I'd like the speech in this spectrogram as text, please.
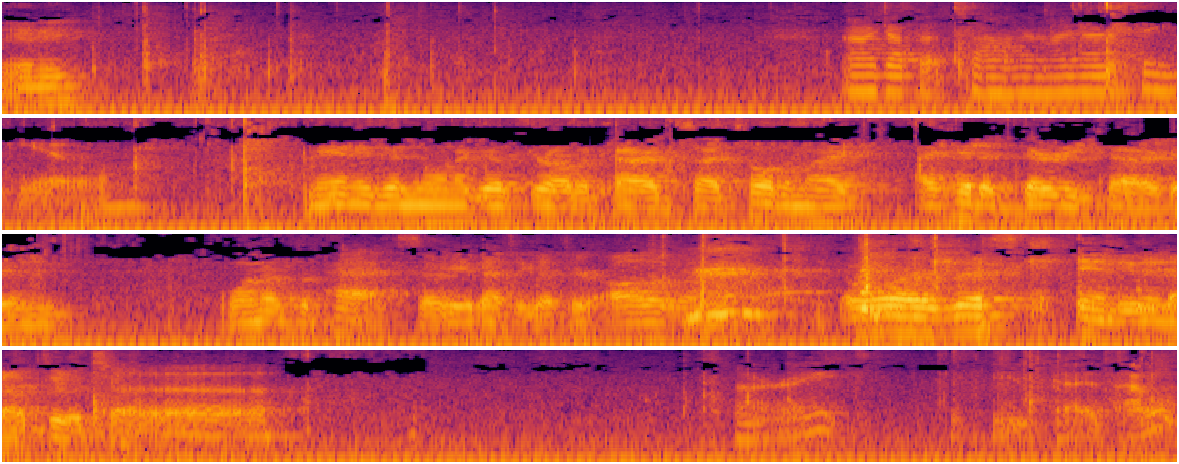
Annie? I got that song in my head. Thank you. Manny didn't want to go through all the cards, so I told him I, I hit a dirty card in one of the packs, so he'd have to go through all of them, or risk handing it out to a child. Uh, all right. Take these guys out.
